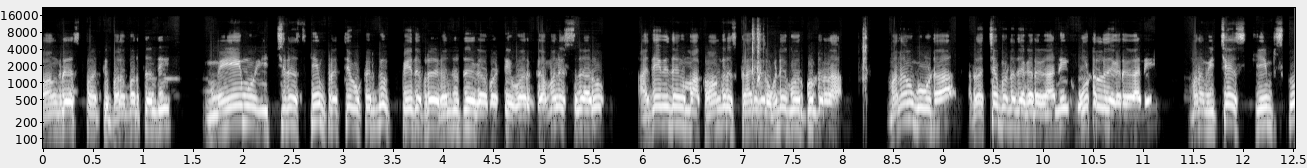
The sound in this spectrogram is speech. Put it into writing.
కాంగ్రెస్ పార్టీ బలపడుతుంది. మేము ఇచ్చిన స్కీమ్ ప్రతి ఒక్కరికి పేద ప్రజలకు అందుతుంది కాబట్టి వారు గమనిస్తున్నారు. అదే విధంగా మా కాంగ్రెస్ కార్యకర్త ఒకటే కోరుకుంటున్నా. మనం కూడా రచ్చబండ దగ్గర కానీ హోటల్ దగ్గర కానీ మనం ఇచ్చే స్కీమ్స్కు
